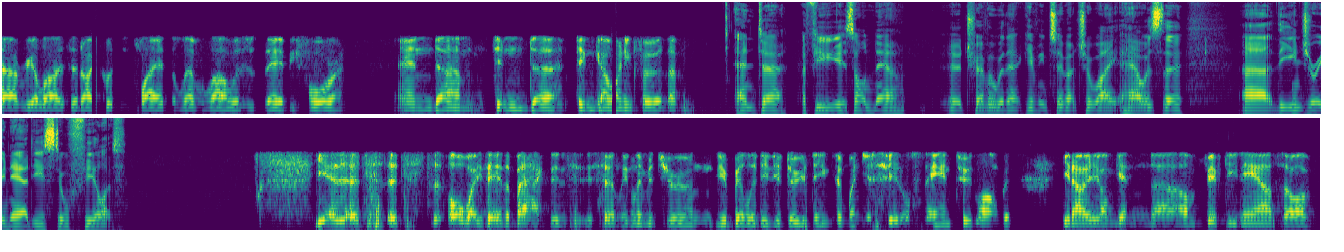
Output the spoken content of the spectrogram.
uh, realised that I couldn't play at the level I was there before, and, and um, didn't uh, didn't go any further. And uh, a few years on now, uh, Trevor, without giving too much away, how is the uh, the injury now? Do you still feel it? Yeah, it's it's always there. The back there's, it certainly limits you and the ability to do things, and when you sit or stand too long. But you know, I'm getting uh, I'm 50 now, so I've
